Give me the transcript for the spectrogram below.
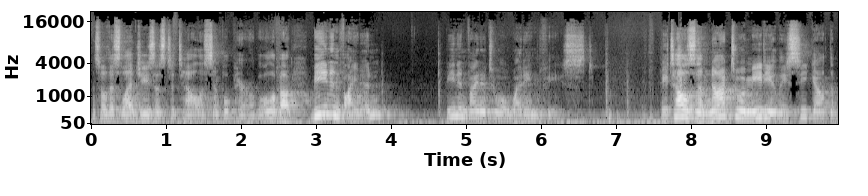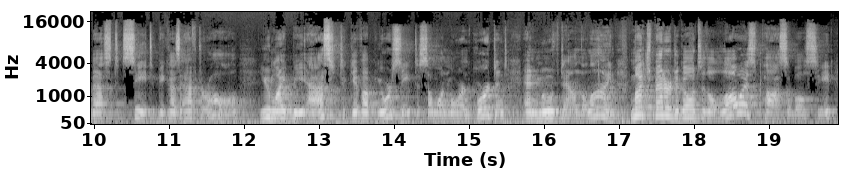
And so this led Jesus to tell a simple parable about being invited, being invited to a wedding feast. He tells them not to immediately seek out the best seat because, after all, you might be asked to give up your seat to someone more important and move down the line. Much better to go to the lowest possible seat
